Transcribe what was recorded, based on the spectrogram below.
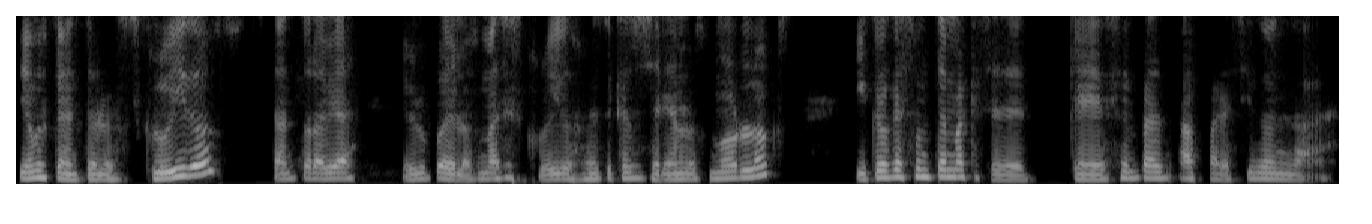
digamos que entre los excluidos están todavía el grupo de los más excluidos, en este caso serían los Morlocks, y creo que es un tema que, se, que siempre ha aparecido en, la,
